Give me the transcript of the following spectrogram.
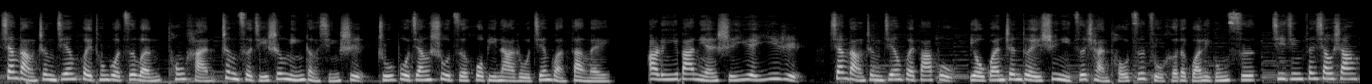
香港证监会通过咨文、通函、政策及声明等形式，逐步将数字货币纳入监管范围。二零一八年十一月一日，香港证监会发布有关针对虚拟资产投资组合的管理公司、基金分销商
